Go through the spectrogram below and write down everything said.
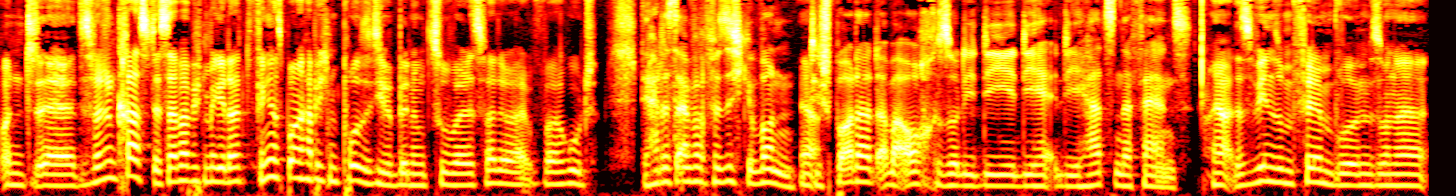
Und äh, das war schon krass. Deshalb habe ich mir gedacht, Fingersport habe ich eine positive Bindung zu, weil das war, war gut. Der hat es einfach für sich gewonnen. Ja. Die Sportart, aber auch so die, die, die, die Herzen der Fans. Ja, das ist wie in so einem Film, wo ihm so eine,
